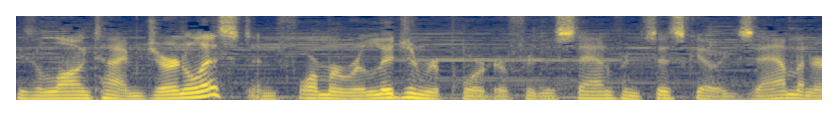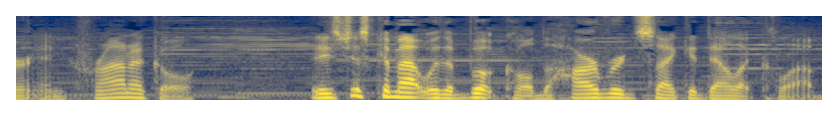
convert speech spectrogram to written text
He's a longtime journalist and former religion reporter for the San Francisco Examiner and Chronicle, and he's just come out with a book called The Harvard Psychedelic Club.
